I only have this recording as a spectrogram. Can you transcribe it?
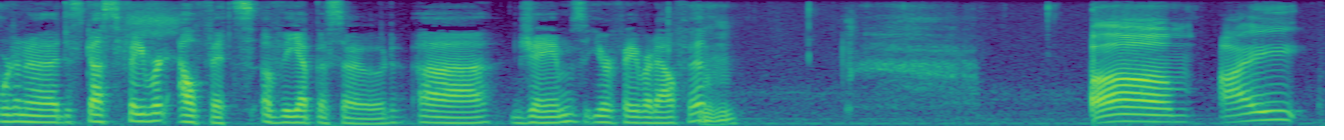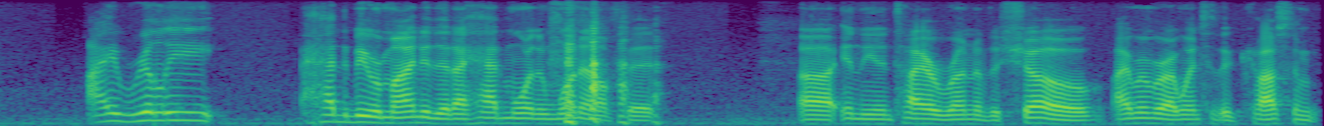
we're gonna discuss favorite outfits of the episode. Uh, James, your favorite outfit? Mm-hmm. Um, I, I really had to be reminded that I had more than one outfit uh, in the entire run of the show. I remember I went to the costume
